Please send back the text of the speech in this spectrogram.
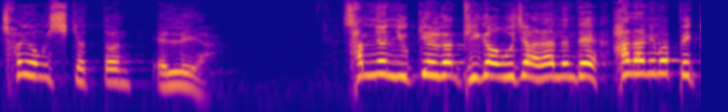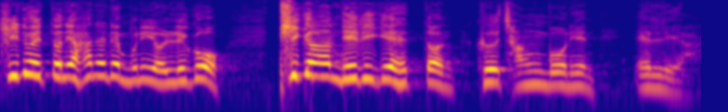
처형시켰던 엘리야. 3년 6개월간 비가 오지 않았는데 하나님 앞에 기도했더니 하늘의 문이 열리고 비가 내리게 했던 그 장본인 엘리야.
